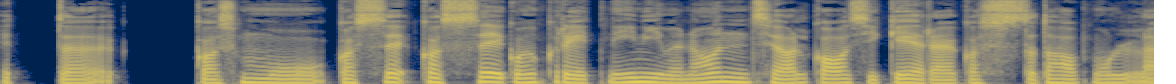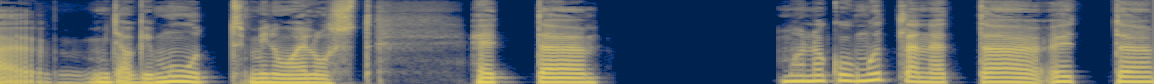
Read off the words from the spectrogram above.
et kas mu, kas see, kas see konkreetne inimene on seal gaasikeere, kas ta tahab mulle midagi muud minu elust, et äh, ma nagu mõtlen, et, et äh,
